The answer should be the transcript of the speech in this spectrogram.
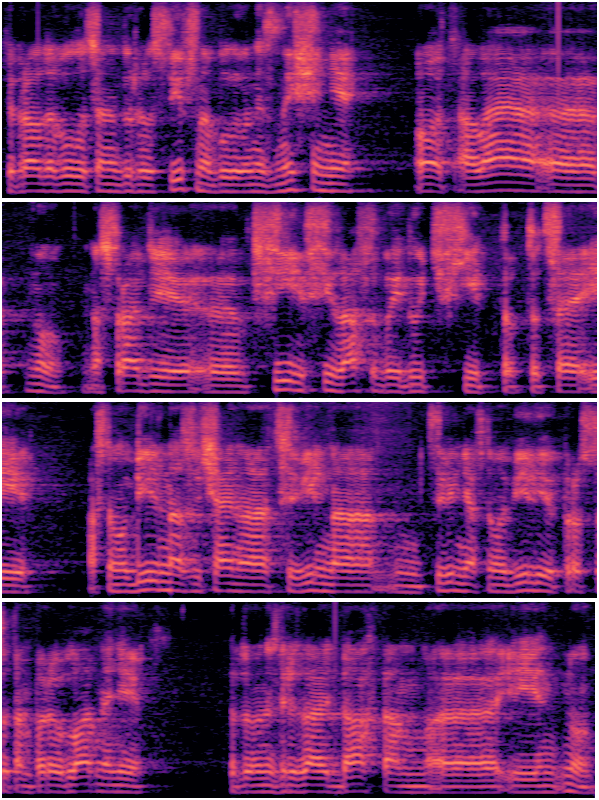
Щоправда, було це не дуже успішно, були вони знищені. От, але е, ну насправді е, всі, всі засоби йдуть в хід. Тобто, це і автомобільна, звичайна цивільна, цивільні автомобілі, просто там переобладнані. Тобто вони зрізають дах там е, і ну,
